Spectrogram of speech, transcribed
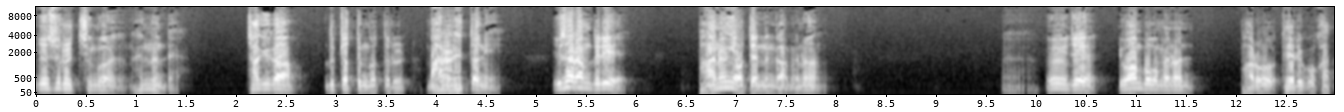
예수를 증언했는데 자기가 느꼈던 것들을 말을 했더니 이 사람들이 반응이 어땠는가 하면은 예, 이제 요한복음에는 바로 데리고 갔,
